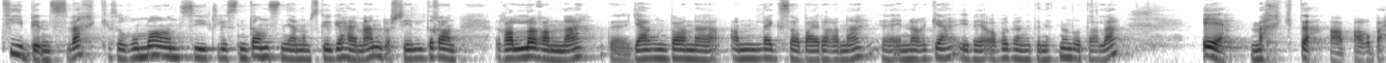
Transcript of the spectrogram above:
tibindsverk, altså romansyklusen 'Dansen gjennom skuggeheimen', da skildrer han rallerne, jernbaneanleggsarbeiderne eh, i Norge ved overgangen til 1900-tallet, er merkte av arbeid.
